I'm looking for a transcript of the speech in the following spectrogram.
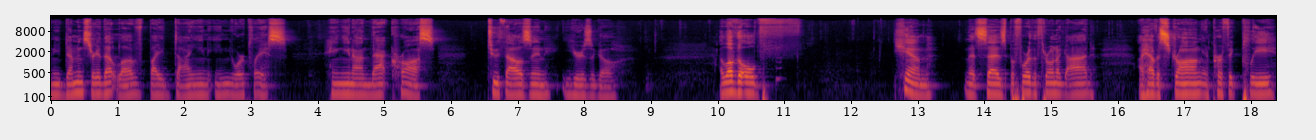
And he demonstrated that love by dying in your place, hanging on that cross 2,000 years ago. I love the old hymn that says, Before the throne of God, I have a strong and perfect plea,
